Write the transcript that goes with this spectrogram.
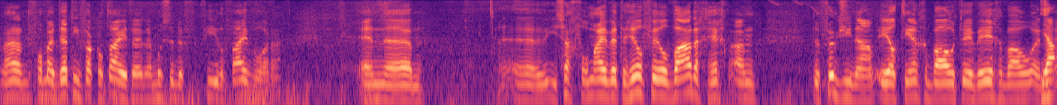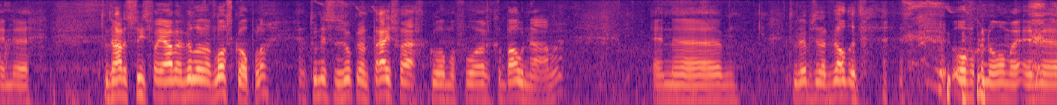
we hadden volgens mij 13 faculteiten en dan moesten er vier of vijf worden. En ehm, eh, je zag volgens mij werd er heel veel waarde gehecht aan de functienaam. ELTN-gebouw, TW-gebouw. En, Ja. en toen hadden ze zoiets van, ja, we willen dat loskoppelen. En toen is er dus ook een prijsvraag gekomen voor gebouwnamen. En ehm, toen hebben ze dat wel dat overgenomen. En eh,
